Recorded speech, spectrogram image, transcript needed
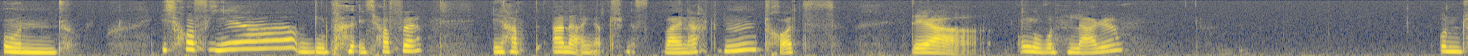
Und ich hoffe, ihr, ich hoffe, ihr habt alle ein ganz schönes Weihnachten, trotz der ungewohnten Lage. Und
